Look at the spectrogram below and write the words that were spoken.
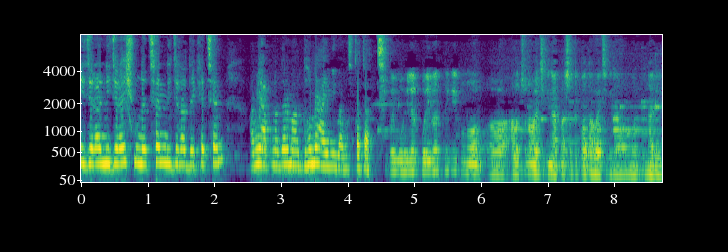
নিজেরা নিজেরাই শুনেছেন নিজেরা দেখেছেন। আমি আপনাদের মাধ্যমে আইনি ব্যবস্থা চাচ্ছি। ওই মহিলার পরিবার থেকে কোনো আলোচনা হয়েছে কিনা? আপনার সাথে কথা হয়েছে কিনা? ওই নারীর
